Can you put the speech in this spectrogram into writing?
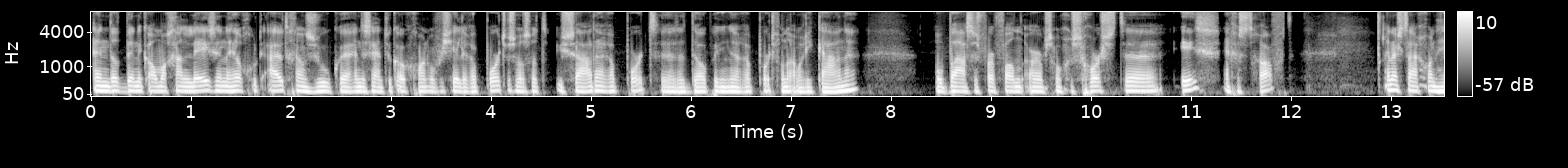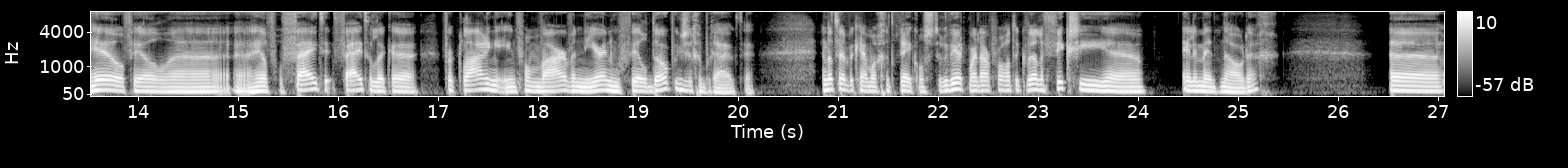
En dat ben ik allemaal gaan lezen en heel goed uit gaan zoeken. En er zijn natuurlijk ook gewoon officiële rapporten, zoals het USADA-rapport, eh, het dopingrapport van de Amerikanen. Op basis waarvan Armstrong geschorst eh, is en gestraft. En daar staan gewoon heel veel, eh, eh, heel veel feiten, feitelijke verklaringen in van waar, wanneer en hoeveel doping ze gebruikten. En dat heb ik helemaal gereconstrueerd. Maar daarvoor had ik wel een fictie-element nodig. Eh,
